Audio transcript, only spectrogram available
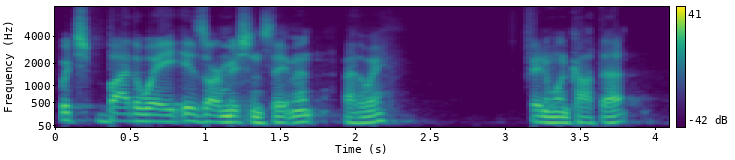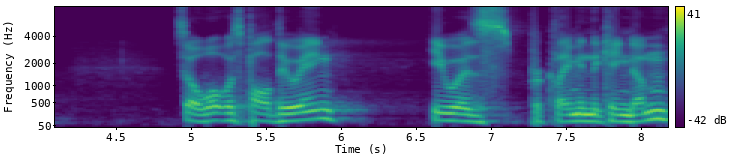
Which, by the way, is our mission statement, by the way, if anyone caught that. So, what was Paul doing? He was proclaiming the kingdom,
